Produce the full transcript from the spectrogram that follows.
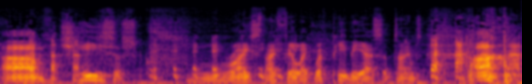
Um, Jesus Christ, I feel like we're PBS at times. Uh,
